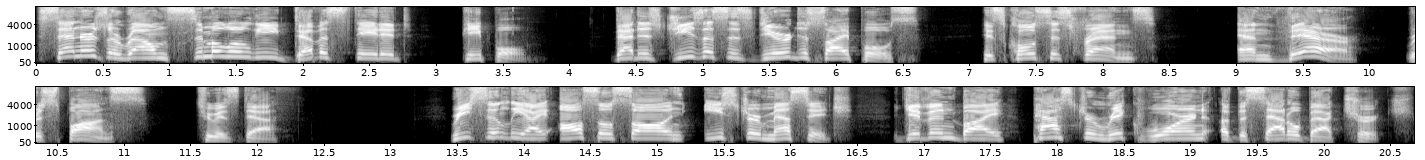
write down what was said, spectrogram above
centers around similarly devastated people. That is, Jesus' dear disciples, his closest friends, and their response to his death. Recently, I also saw an Easter message given by Pastor Rick Warren of the Saddleback Church.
